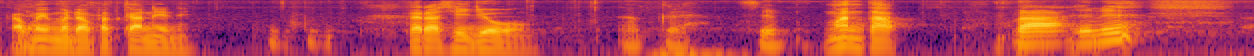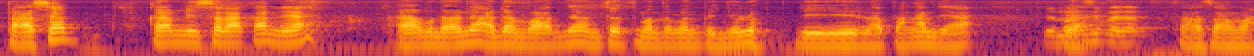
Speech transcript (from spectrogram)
Kami mendapatkan ini. Teras hijau. Oke, sip. Mantap. Pak ini Pak Asep kami serahkan ya. Ah, mudah-mudahan ada manfaatnya untuk teman-teman penyuluh di lapangan ya. Terima Ya, kasih Pak Dad. Sama-sama.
